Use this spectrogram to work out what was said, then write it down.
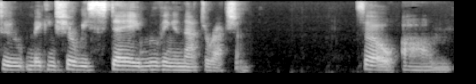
to making sure we stay moving in that direction. So, um,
